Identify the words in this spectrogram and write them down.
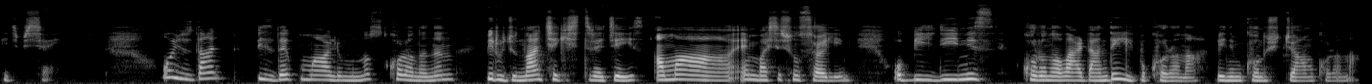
Hiçbir şey. O yüzden biz de malumunuz koronanın bir ucundan çekiştireceğiz. Ama en başta şunu söyleyeyim. O bildiğiniz koronalardan değil bu korona. Benim konuşacağım korona.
